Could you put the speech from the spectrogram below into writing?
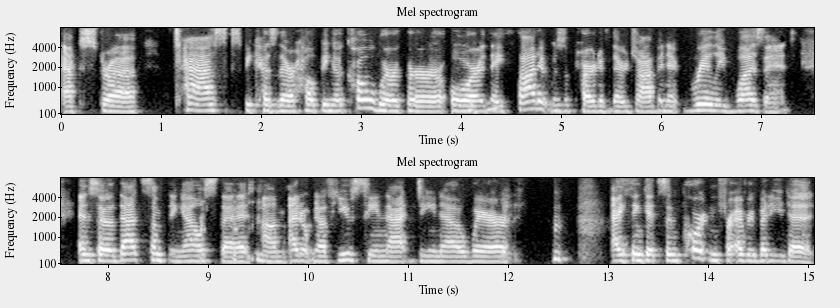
extra tasks because they're helping a coworker or mm-hmm. they thought it was a part of their job and it really wasn't and so that's something else that um, i don't know if you've seen that dina where I think it's important for everybody to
